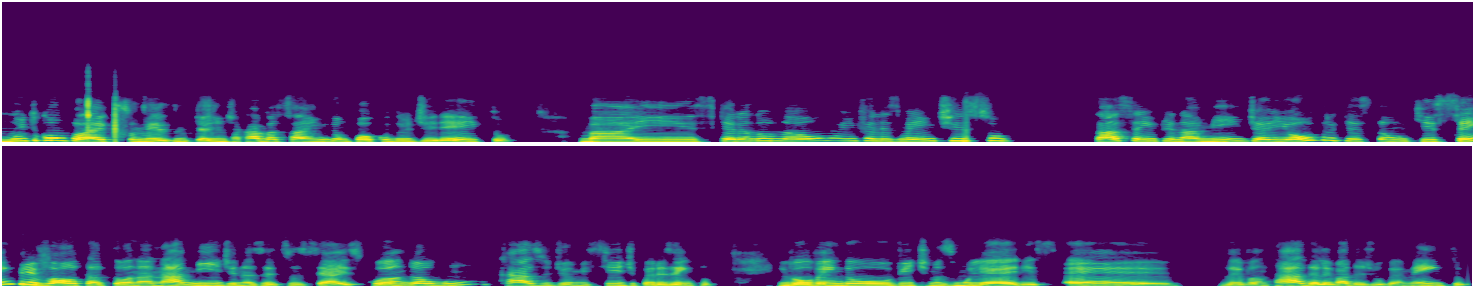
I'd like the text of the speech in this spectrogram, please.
muito complexo mesmo, porque a gente acaba saindo um pouco do direito, mas querendo ou não, infelizmente, isso está sempre na mídia. E outra questão que sempre volta à tona na mídia e nas redes sociais, quando algum caso de homicídio, por exemplo, envolvendo vítimas mulheres é levantado, é levado a julgamento,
